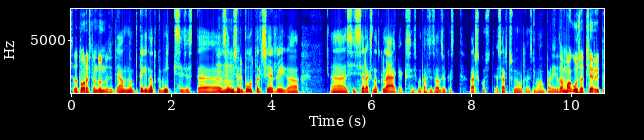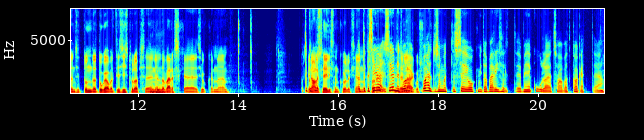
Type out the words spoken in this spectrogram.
seda toorest on tunda siit? jah, ma tegin natuke miksi, sest mm -hmm. see, mis oli puhtalt sherry'ga Äh, siis see läks natuke läägeks, siis ma tahtsin saada niisugust värskust ja särtsu juurde, siis ma panin seda magusat tšerrit on siit tunda tugevalt ja siis tuleb see mm -hmm. nii-öelda värske niisugune mina oleks eelistanud, kui oleks jäänud oota, kas see, see on nüüd vahel, vahelduse mõttes see jook, mida päriselt meie kuulajad saavad ka kätte, jah?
